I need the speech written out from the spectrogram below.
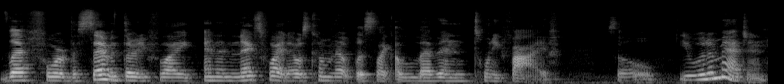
left for the 7:30 flight and then the next flight that was coming up was like 11:25. So, you would imagine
